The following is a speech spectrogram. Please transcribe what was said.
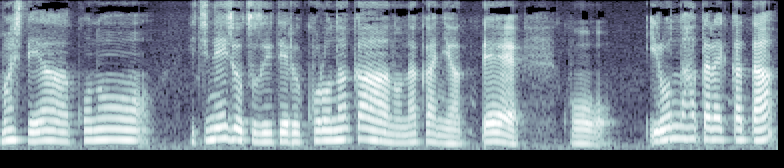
ましてや、この1年以上続いているコロナ禍の中にあって、こう、いろんな働き方、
